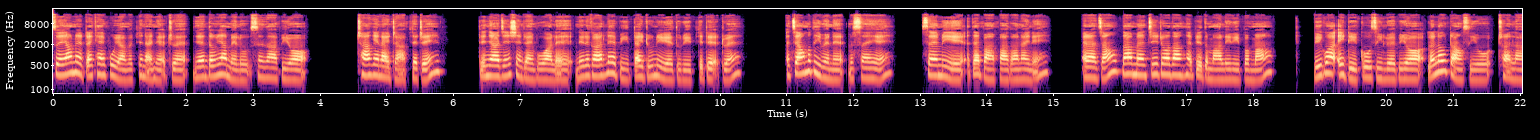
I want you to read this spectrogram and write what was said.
ဆွေရောက်နဲ့တိုက်ခိုက်ဖို့ရမဖြစ်နိုင်တဲ့အတွက်ညံသုံးရမယ်လို့စဉ်းစားပြီးတော့ထားခဲ့လိုက်တာဖြစ်တယ်။ပညာချင်းရှင်ပြိုင်ဖို့ကလည်းနေတကာလှည့်ပြီးတိုက်တူးနေတဲ့သူတွေဖြစ်တဲ့အတွက်အကြောင်းမသိဘဲနဲ့မဆန်းရဲ့ ဆမ်းမိရဲ့အသက်ပါပါသွားနိုင်တယ်။အဲဒါကြောင့်တာမန်ကြီးတော်သားငှက်ပစ်သမားလေးတွေပမာလေးကွာအိတ်တွေကိုစီလွယ်ပြီးတော့လက်လုံတောင်စီကိုထွက်လာ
